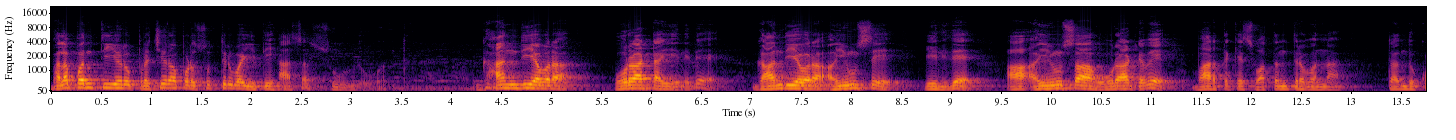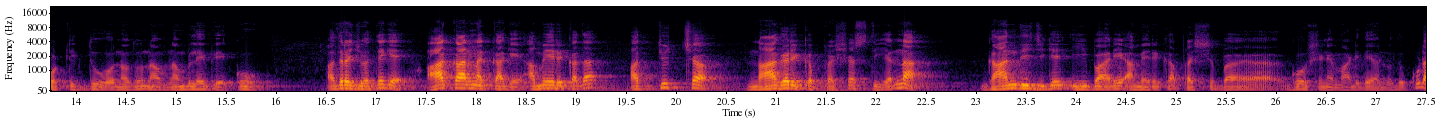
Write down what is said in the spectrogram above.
ಬಲಪಂಥೀಯರು ಪ್ರಚುರಪಡಿಸುತ್ತಿರುವ ಇತಿಹಾಸ ಸುಳ್ಳು ಅಂತ. ಗಾಂಧಿಯವರ ಹೋರಾಟ ಏನಿದೆ, ಗಾಂಧಿಯವರ ಅಹಿಂಸೆ ಏನಿದೆ, ಆ ಅಹಿಂಸಾ ಹೋರಾಟವೇ ಭಾರತಕ್ಕೆ ಸ್ವಾತಂತ್ರ್ಯವನ್ನು ತಂದುಕೊಟ್ಟಿದ್ದು ಅನ್ನೋದು ನಾವು ನಂಬಲೇಬೇಕು. ಅದರ ಜೊತೆಗೆ ಆ ಕಾರಣಕ್ಕಾಗಿ ಅಮೇರಿಕದ ಅತ್ಯುಚ್ಚ ನಾಗರಿಕ ಪ್ರಶಸ್ತಿಯನ್ನು ಗಾಂಧೀಜಿಗೆ ಈ ಬಾರಿ ಅಮೇರಿಕ ಪ್ರಶ್ ಘೋಷಣೆ ಮಾಡಿದೆ ಅನ್ನೋದು ಕೂಡ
